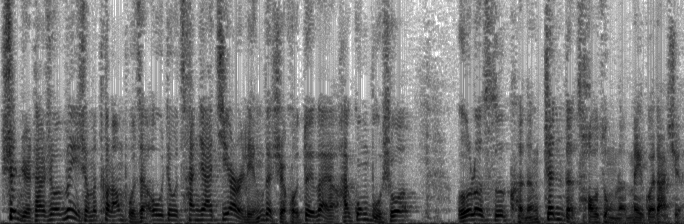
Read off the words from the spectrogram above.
甚至他说，为什么特朗普在欧洲参加 G 二零的时候，对外还公布说，俄罗斯可能真的操纵了美国大选？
